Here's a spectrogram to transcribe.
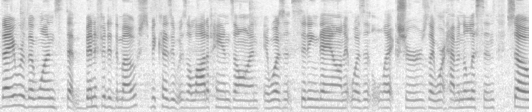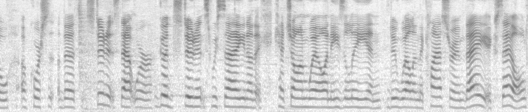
they were the ones that benefited the most because it was a lot of hands-on. It wasn't sitting down, it wasn't lectures, they weren't having to listen. So of course the students that were good students, we say, you know, that catch on well and easily and do well in the classroom, they excelled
